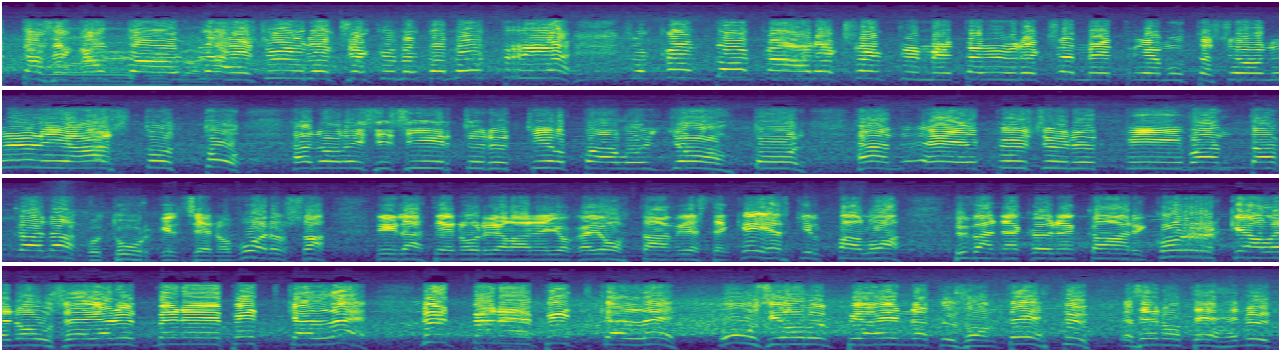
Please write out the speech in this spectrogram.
että se kantaa lähes 90 metriä. Se kantaa 89 metriä, mutta se on yliastuttu. Hän olisi siirtynyt kilpailun johtoon. Hän ei pysynyt viivan takana. Kun Turkilsen on vuorossa, niin lähtee norjalainen, joka johtaa miesten keihäskilpailua. Hyvän näköinen kaari korkealle nousee ja nyt menee pitkälle. Nyt menee pitkälle. Uusi olympiaennätys on tehty ja sen on tehnyt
